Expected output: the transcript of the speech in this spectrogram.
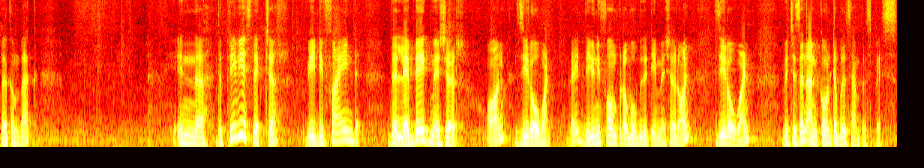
Welcome back. In uh, the previous lecture, we defined the Lebesgue measure on 0 1 right the uniform probability measure on 0 1 which is an uncountable sample space.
